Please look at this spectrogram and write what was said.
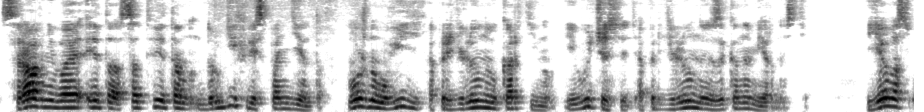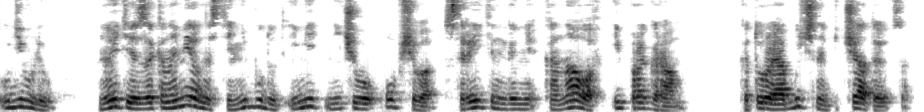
Сравнивая это с ответом других респондентов, можно увидеть определенную картину и вычислить определенные закономерности. Я вас удивлю, но эти закономерности не будут иметь ничего общего с рейтингами каналов и программ, которые обычно печатаются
